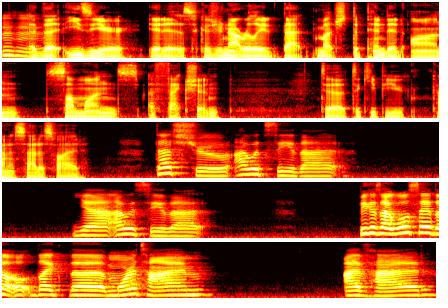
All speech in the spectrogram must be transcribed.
Mhm. the easier it is because you're not really that much dependent on someone's affection to to keep you kind of satisfied. That's true. I would see that. Yeah, I would see that. Because I will say the like the more time I've had,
